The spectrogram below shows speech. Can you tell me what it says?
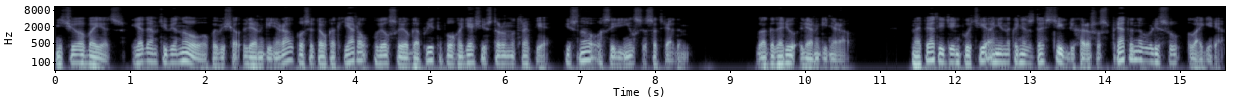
«Ничего, боец, я дам тебе нового», — пообещал Лерн-генерал после того, как Ярл увел своего гоплита по уходящей в сторону тропе и снова воссоединился с отрядом. «Благодарю, Лерн-генерал». На пятый день пути они наконец достигли хорошо спрятанного в лесу лагеря.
